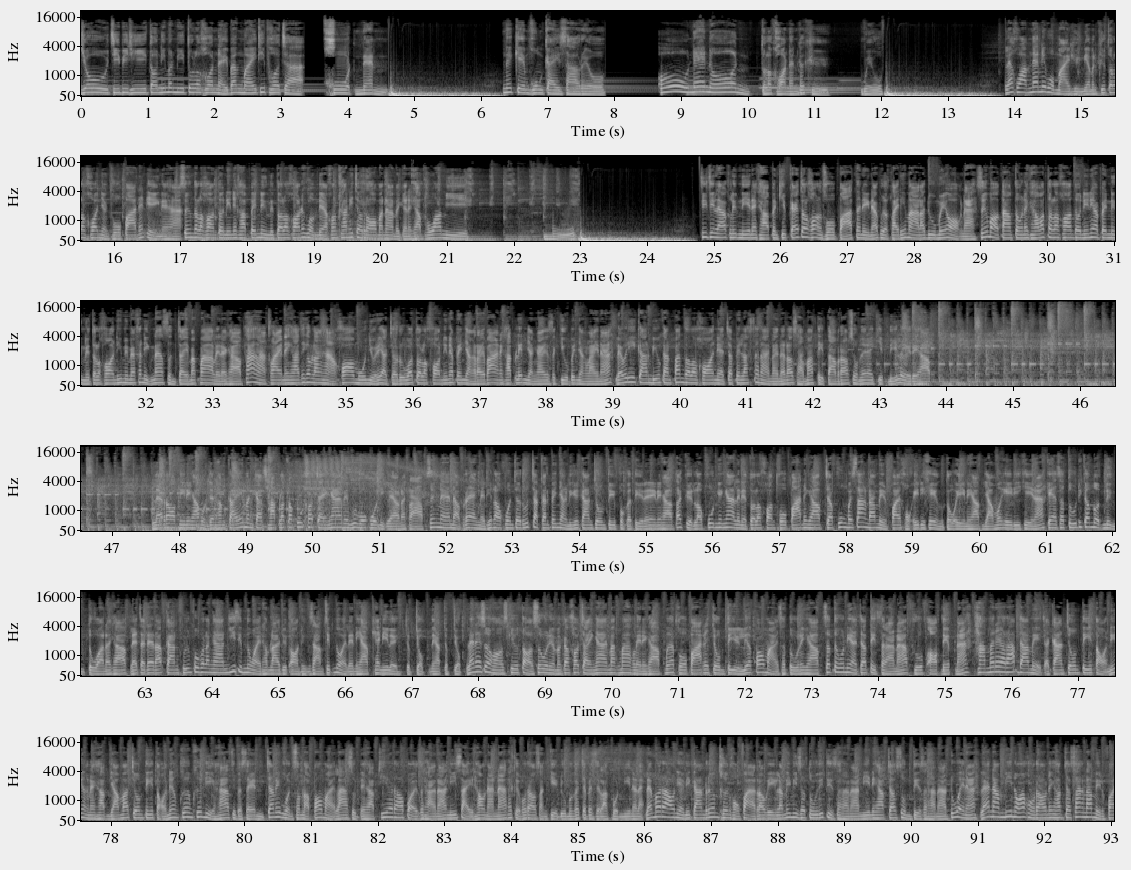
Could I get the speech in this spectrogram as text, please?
โย GPT ตอนนี้มันมีตัวละครไหนบ้างไหมที่พอจะโคตรแน่น ในเกมคงไกซาเรลโอ้ แน่นอน ตัวละครนั้นก็คือเวลและความแน่นที่ผมหมายถึงเนี่ยมันคือตัวละครอย่างโทปานั่นเองนะฮะ ซึ่งตัวละครตัวนี้นะครับเป็นหนึ่งในตัวละครที่ผมเนี่ยค่อนข้างที่จะรอมานานเหมือนกันนะครับ เพราะว่ามีหมู จริงๆแล้วคลิปนี้นะครับเป็นคลิปไกด์ตัวละครของโทปาสนั่นเองนะเผื่อใครที่มาแล้วดูไม่ออกนะ ซึ่งบอกตามตรงนะครับว่าตัวละครตัวนี้เนี่ยเป็นหนึ่งในตัวละครที่มีแมคานิกน่าสนใจมากๆเลยนะครับถ้าหากใครนะครับที่กำลังหาข้อมูลอยู่และอยากจะรู้ว่าตัวละครนี้เนี่ยเป็นอย่างไรบ้างนะครับเล่นอย่างไงสกิลเป็นอย่างไรนะ และวิธีการบิวการปั้นตัวละครเนี่ยจะเป็นลักษณะไหนนะเราสามารถติดตามรับชมได้ในคลิปนี้เลยนะครับ และรอบนี้นะครับผมจะทำไกด์ให้มันกระชับแล้วก็พูดเข้าใจง่ายไม่พูดวกวนอีกแล้วนะครับ ซึ่งในอันดับแรกเนี่ยที่เราควรจะรู้จักกันเป็นอย่างดีคือการโจมตีปกตินั่นเองนะครับถ้าเกิดเราพูดง่ายๆเลยเนี่ยตัวละครโทปาร์นะครับจะพุ่งไปสร้างดาเมจไฟของ ADK ของตัวเองนะครับย้ำว่า ADK นะแกนศัตรูที่กำหนด 1 ตัวนะครับและจะได้รับการฟื้นฟูพลังงาน 20 หน่วยทำลายจุดอ่อนถึง 30 หน่วยเลยนะครับแค่นี้เลยจบๆนะครับจบๆและในส่วนของสกิลต่อสู้เนี่ยมันก็เข้าใจง่ายมากๆเลยนะครับเมื่อโทปาร์ได้โจมตีหรือเลือกเป้าหมายศัตรูนะครับศัตรูเนี่ยจะติดสถานะ proof of death นะทำให้ได้รับดาเมจจากการโจมตีต่อเนื่องนะครับย้ำว่าโจมตีต่อเนื่องเพิ่มขึ้นอีก 50%จะมีผลสำหรับเป้าหมายล่าสุดนะครับที่เราปล่อยสถานะนี้ใส่เท่านั้นนะถ้าเกิดพวกเราสังเกตดูมันก็จะเป็นสัญลักษณ์บนนี้นั่นแหละและเมื่อเราเนี่ยมีการเริ่มเทินของฝ่ายเราเอง และไม่มีศัตรูที่ติดสถานะนี้นะครับจะสุ่มติดสถานะด้วยนะและนำบี้น้อยของเรานะครับจะสร้างดาเมจไฟ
